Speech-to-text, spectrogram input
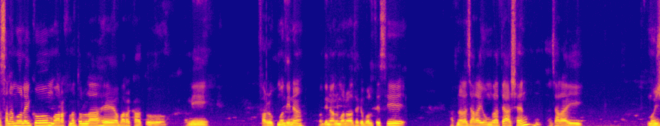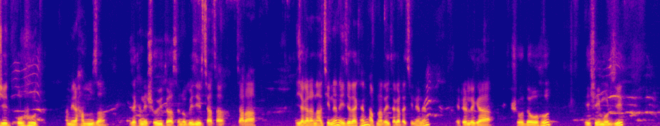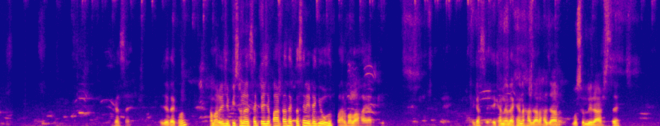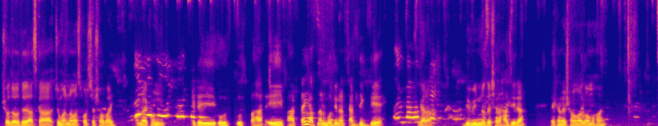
আসসালামু আলাইকুম আরহামতুল্লাহ বারাকাত আমি ফারুক মদিনা মদিনা আলমরা থেকে বলতেছি, আপনারা যারাই উমরাতে আসেন, যারাই মসজিদ উহুদ, আমির হামজা, যেখানে শহীদ আছে নবীজির চাচা, যারা এই জায়গাটা না চিনেন, এই যে দেখেন, আপনারা এই জায়গাটা চিনে নেন। এটা লেগা শহীদ উহুদ, এই সেই মসজিদ। ঠিক আছে। এই যে দেখুন, আমার এই যে পিছনের সাইডটা এই যে পাহাড়টা দেখতেছেন, এটা কি উহুদ পাহাড় বলা হয় আর কি? ঠিক আছে, এখানে দেখেন হাজার হাজার মুসল্লিরা আসছে। সৌদৌদে আজকা জুমার নামাজ পড়ছে সবাই। আমরা এখন এটাই উহুদ উহুদ পাহাড়। এই পাহাড়টাই আপনার মদিনার চারদিক দিয়ে যারা বিভিন্ন দেশের হাজিরা এখানে সমাগম হয়।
